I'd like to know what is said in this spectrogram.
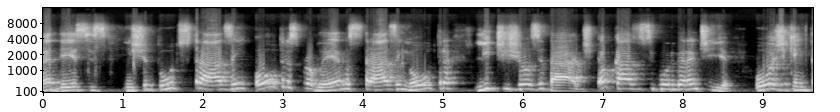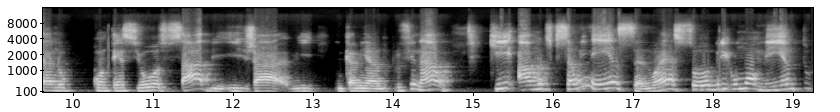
né, desses institutos trazem outros problemas, trazem outra litigiosidade. É o caso do seguro-garantia. Hoje, quem está no contencioso sabe, e já me encaminhando para o final, que há uma discussão imensa, não é, sobre o momento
